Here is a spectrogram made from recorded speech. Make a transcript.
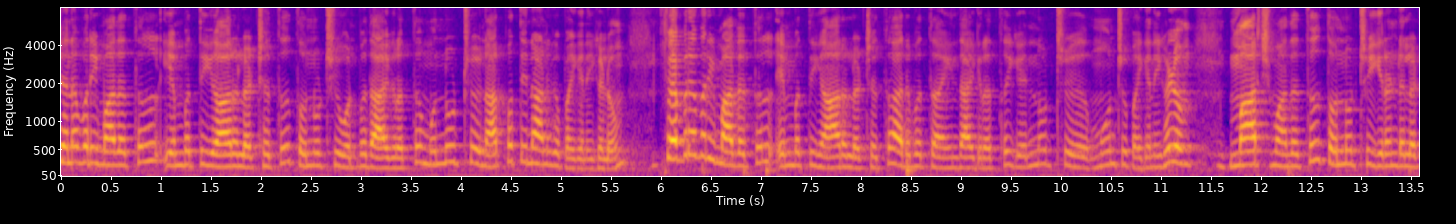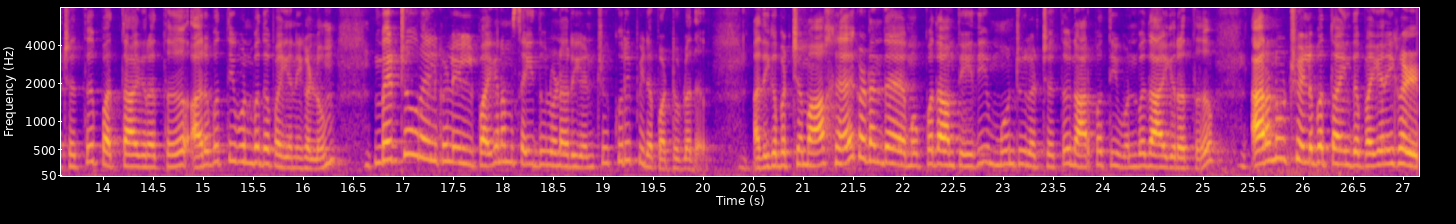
ஜனவரி மாதத்தில் எண்பத்தி ஆறு லட்சத்து தொன்னூற்றி ஒன்பதாயிரத்து முன்னூற்று நாற்பத்தி நான்கு பயணிகளும் பிப்ரவரி மாதத்தில் எண்பத்தி ஆறு லட்சத்து அறுபத்தி ஐந்தாயிரத்து எண்ணூற்று மூன்று பயணிகளும் மார்ச் மாதத்தில் தொன்னூற்றி இரண்டு லட்சத்து பத்தாயிரத்து அறுபத்தி ஒன்பது பயணிகளும் மெட்ரோ ரயில்களில் பயணம் செய்துள்ளனர் என்று குறிப்பிடப்பட்டுள்ளது. அதிகபட்சமாக கடந்த முப்பதாம் தேதி மூன்று லட்சத்து நாற்பத்தி ஒன்பதாயிரத்து அறுநூற்று எழுபத்தைந்து பயணிகள்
